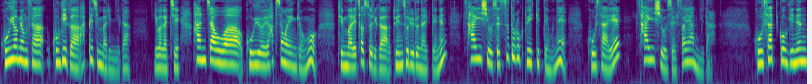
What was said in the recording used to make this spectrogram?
고유어 명사 고기가 합해진 말입니다. 이와 같이 한자어와 고유어의 합성어인 경우 뒷말의 첫 소리가 된 소리로 날 때는 사이시옷을 쓰도록 돼 있기 때문에 고사에 사이시옷을 써야 합니다. 고삿고기는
